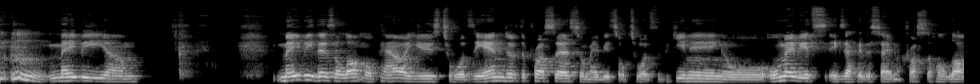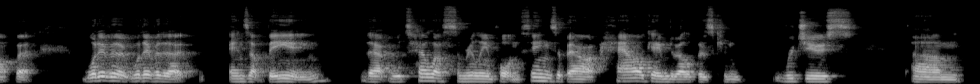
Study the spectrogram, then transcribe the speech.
maybe um, maybe there's a lot more power used towards the end of the process, or maybe it's all towards the beginning, or or maybe it's exactly the same across the whole lot. But whatever whatever that ends up being, that will tell us some really important things about how game developers can reduce um,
